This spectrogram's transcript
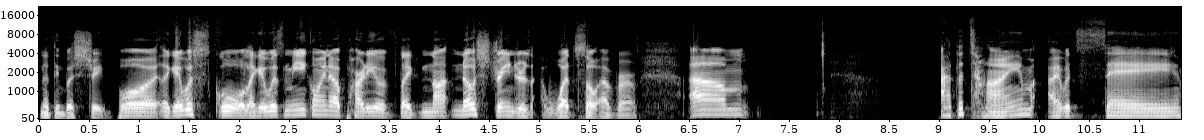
nothing but straight boy. Like it was school, like it was me going to a party of like not no strangers whatsoever. Um, at the time, I would say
